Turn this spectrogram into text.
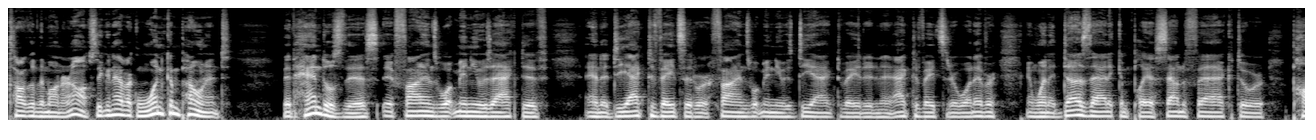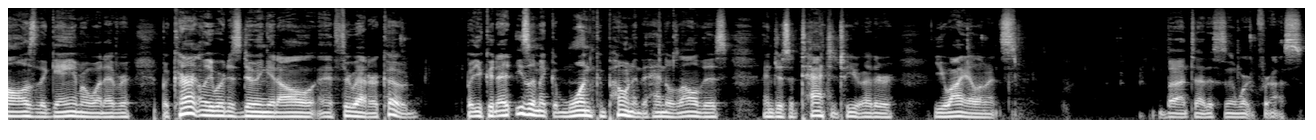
toggle them on or off. So you can have like one component that handles this. It finds what menu is active and it deactivates it or it finds what menu is deactivated and it activates it or whatever. And when it does that, it can play a sound effect or pause the game or whatever. But currently we're just doing it all uh, throughout our code. But you could easily make one component that handles all this and just attach it to your other UI elements. But uh, this doesn't work for us.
